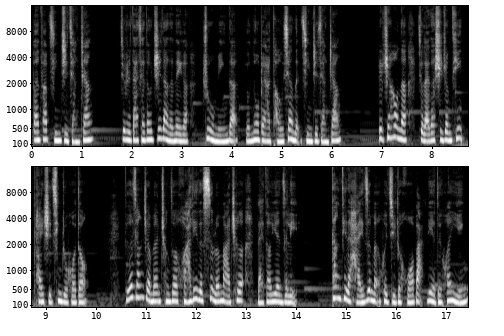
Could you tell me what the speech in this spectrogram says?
颁发金质奖章，就是大家都知道的那个著名的有诺贝尔头像的金质奖章。这之后呢，就来到市政厅开始庆祝活动，得奖者们乘坐华丽的四轮马车来到院子里。当地的孩子们会举着火把列队欢迎。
